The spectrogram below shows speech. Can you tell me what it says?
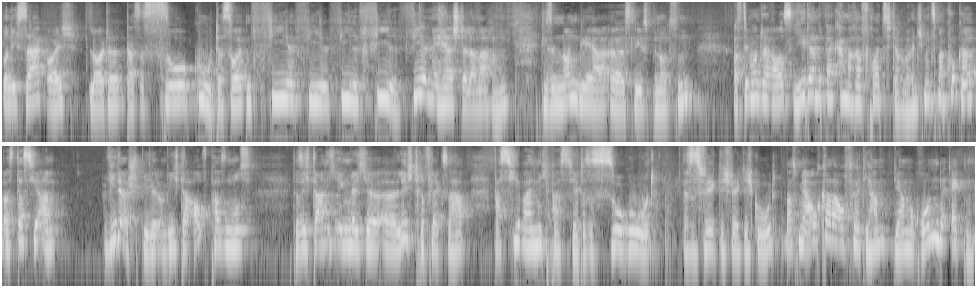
Und ich sag euch, Leute, das ist so gut. Das sollten viel, viel, viel, viel, viel mehr Hersteller machen. Diese Non-Glare-Sleeves benutzen. Aus dem Grund heraus, jeder mit einer Kamera freut sich darüber. Wenn ich mir jetzt mal gucke, was das hier am widerspiegelt und wie ich da aufpassen muss, dass ich da nicht irgendwelche äh, Lichtreflexe habe, was hierbei nicht passiert. Das ist so gut. Das ist wirklich, wirklich gut. Was mir auch gerade auffällt, die haben, die haben runde Ecken.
